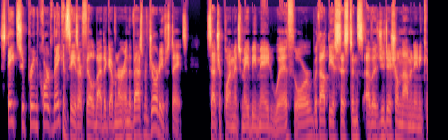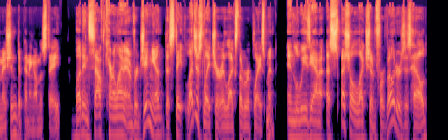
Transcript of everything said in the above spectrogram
state Supreme Court vacancies are filled by the governor in the vast majority of states. Such appointments may be made with or without the assistance of a judicial nominating commission, depending on the state. But in South Carolina and Virginia, the state legislature elects the replacement. In Louisiana, a special election for voters is held.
